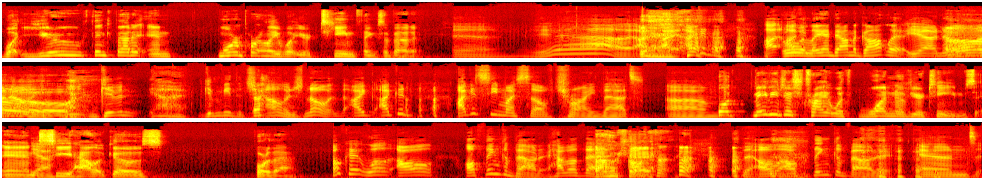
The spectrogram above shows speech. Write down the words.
what you think about it and more importantly what your team thinks about it. Uh, yeah, I, I, I could. I, I Oh, could- laying down the gauntlet. yeah, I know, I know. Oh. Given, yeah, give me the challenge. No, I, I could, I could see myself trying that. Um, Well, maybe just try it with one of your teams and Yeah. see how it goes for that. Okay, well, I'll I'll think about it. How about that? Okay. I'll, I'll, I'll think about it. And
